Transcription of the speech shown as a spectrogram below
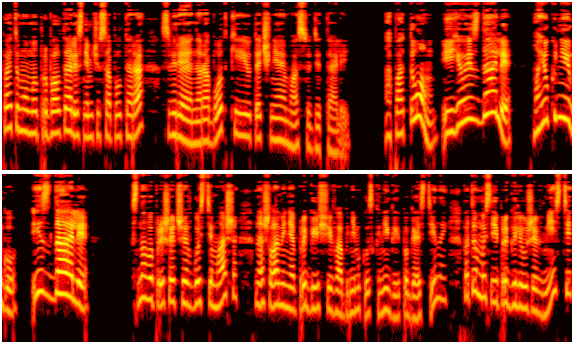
поэтому мы проболтали с ним часа полтора, сверяя наработки и уточняя массу деталей. А потом ее издали! Мою книгу! Издали! Снова пришедшая в гости Маша нашла меня прыгающей в обнимку с книгой по гостиной, потом мы с ней прыгали уже вместе,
